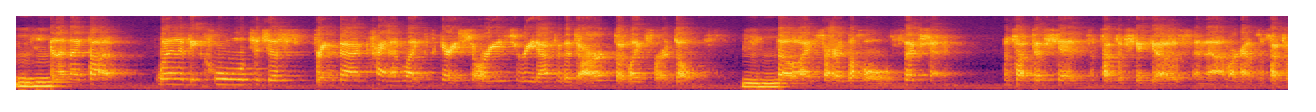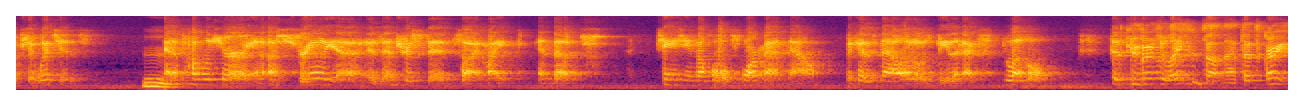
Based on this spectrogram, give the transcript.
Mm-hmm. And then I thought, wouldn't it be cool to just bring back kind of like scary stories to read after the dark, but like for adults? Mm-hmm. So I started the whole section, some fucked up shit, some fucked up shit ghosts, and now we're working on some fucked up shit witches. Mm. And a publisher in Australia is interested, so I might end up changing the whole format now because now it'll be the next level. Because Congratulations on that. That's great.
